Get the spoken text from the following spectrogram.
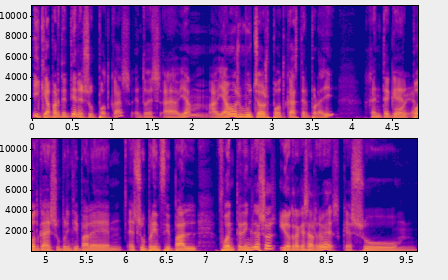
y que aparte tienen su podcast. Entonces, había, habíamos muchos podcasters por allí. Gente que el podcast es su principal eh, es su principal fuente de ingresos y otra que es al revés, que es su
